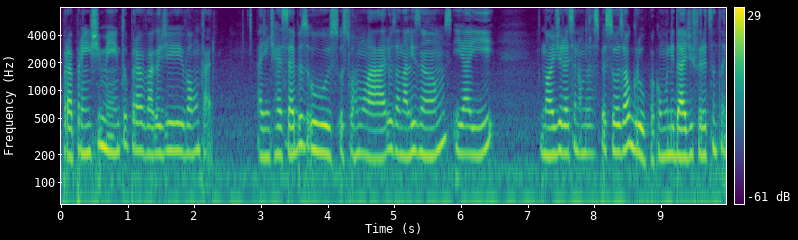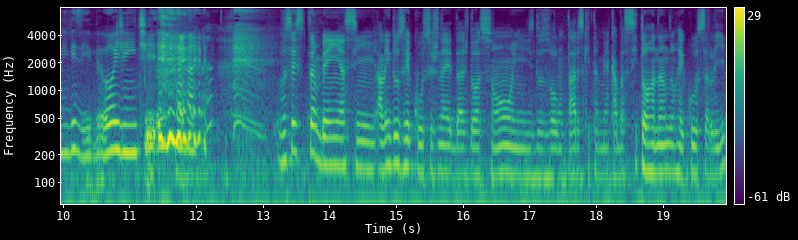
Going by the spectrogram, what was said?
para preenchimento para vaga de voluntário. A gente recebe os, os, os formulários, analisamos e aí nós direcionamos as pessoas ao grupo, a comunidade Feira de Santana Invisível. Oi, gente! Vocês também, assim, além dos recursos, né, das doações, dos voluntários, que também acaba se tornando um recurso ali,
